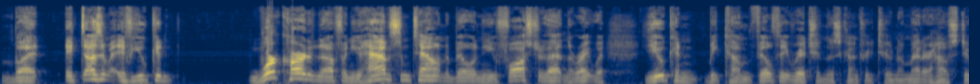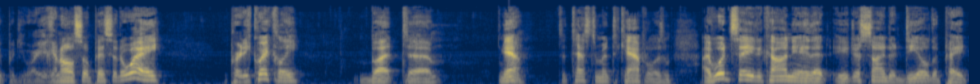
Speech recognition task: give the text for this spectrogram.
But it doesn't, if you can work hard enough and you have some talent and ability and you foster that in the right way, you can become filthy rich in this country too, no matter how stupid you are. You can also piss it away pretty quickly. But uh, yeah, it's a testament to capitalism. I would say to Kanye that you just signed a deal to pay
